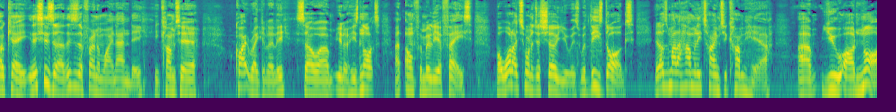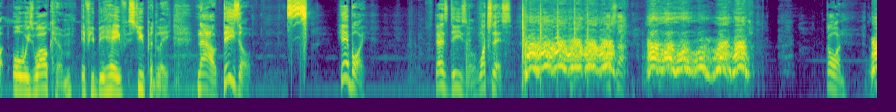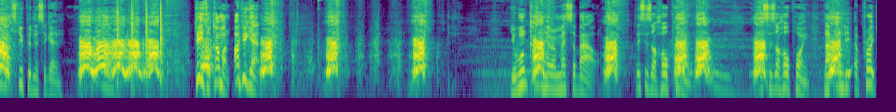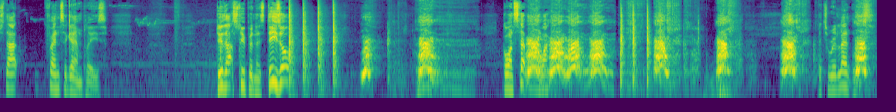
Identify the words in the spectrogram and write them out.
Okay, this is a this is a friend of mine, Andy. He comes here quite regularly, so um, you know he's not an unfamiliar face. But what I just want to just show you is with these dogs, it doesn't matter how many times you come here, um, you are not always welcome if you behave stupidly. Now, Diesel, here, boy. There's Diesel. Watch this. Watch that. Go on. Stupidness again. Diesel, come on, up you get. You won't come here and mess about. This is a whole point. This is a whole point. Now, Andy, approach that fence again, please. Do that stupidness. Diesel! Go on, step whack. It's relentless.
